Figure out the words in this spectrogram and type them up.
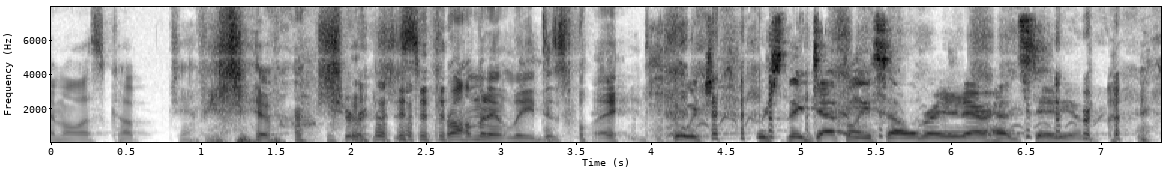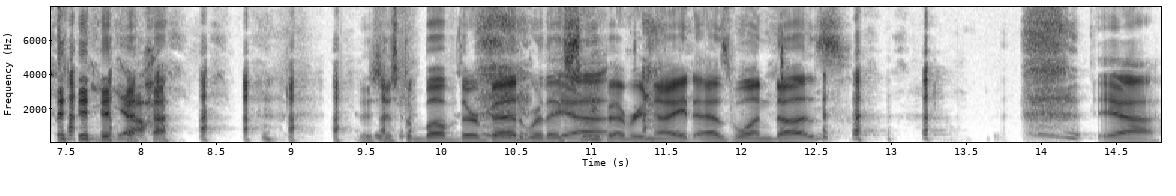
MLS Cup championship. I'm sure it's just prominently displayed. which which they definitely celebrated at Arrowhead Stadium. Yeah. It's just above their bed where they Yeah. sleep every night, as one does. yeah,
